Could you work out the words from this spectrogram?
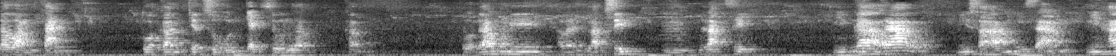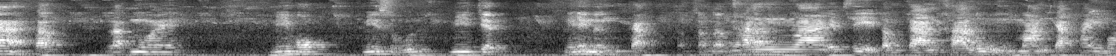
ระวังกัน ตัวกันเจ็ดศูนย์เจ็ดศูนย์ครับ ครับ ตัวแล้กัวนมันมีอะไรหลักสิบอืมหลักสิบมีมีเก้าเก้ามีสามมีสามมีห้าครับหลักหน่วย มีหกมีศูนย์มีเจ็ดมีหนึ่งครับครับสำหรับแนวพันทางวาเอฟซีต้องการขาลุ่งหมานจับไห้บอ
